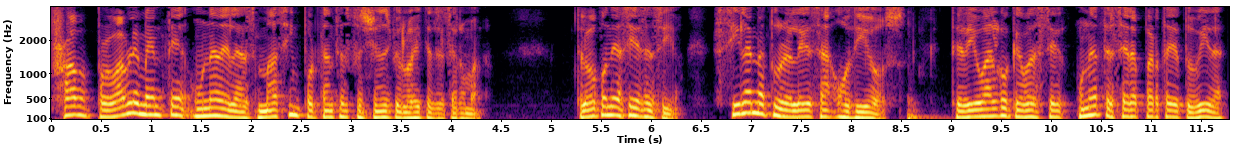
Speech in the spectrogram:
probablemente una de las más importantes funciones biológicas del ser humano. Te lo voy a poner así de sencillo. Si la naturaleza o Dios te dio algo que va a ser una tercera parte de tu vida,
